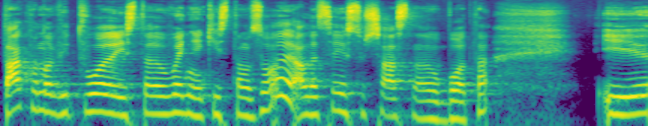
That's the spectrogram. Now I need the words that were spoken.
Так, воно відтворює старовинні якісь там зори, але це є сучасна робота. І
